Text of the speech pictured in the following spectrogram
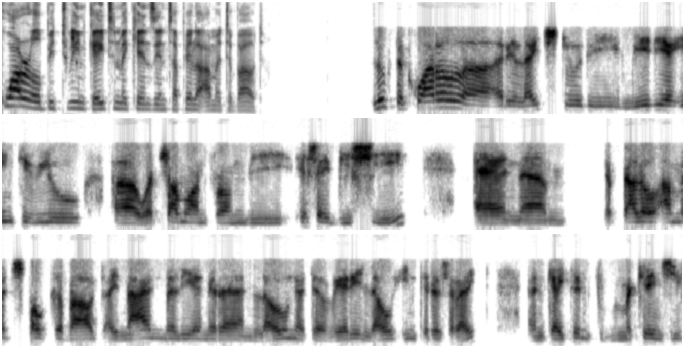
quarrel between Gayton McKenzie and Thapelo Amad about? Look, the quarrel uh, relates to the media interview uh, with someone from the SABC, and um, Thapelo Amad spoke about a 9 million rand loan at a very low interest rate, and Gayton McKenzie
